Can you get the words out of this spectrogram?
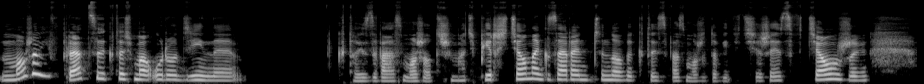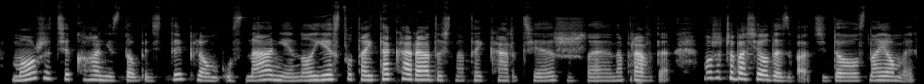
Może i w pracy ktoś ma urodziny. Ktoś z Was może otrzymać pierścionek zaręczynowy, ktoś z Was może dowiedzieć się, że jest w ciąży, możecie, kochani, zdobyć dyplom, uznanie. No jest tutaj taka radość na tej karcie, że naprawdę może trzeba się odezwać do znajomych,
